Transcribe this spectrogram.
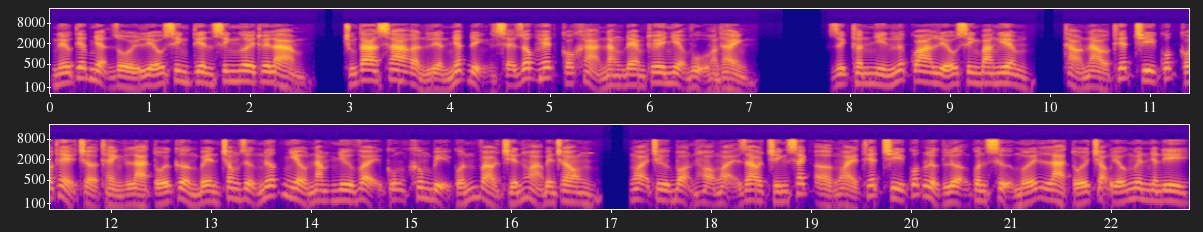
nếu tiếp nhận rồi liếu sinh tiên sinh ngươi thuê làm, chúng ta xa ẩn liền nhất định sẽ dốc hết có khả năng đem thuê nhiệm vụ hoàn thành. Dịch thần nhìn lướt qua liếu sinh ba nghiêm thảo nào thiết chi quốc có thể trở thành là tối cường bên trong dựng nước nhiều năm như vậy cũng không bị cuốn vào chiến hỏa bên trong. Ngoại trừ bọn họ ngoại giao chính sách ở ngoài thiết chi quốc lực lượng quân sự mới là tối trọng yếu nguyên nhân đi.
